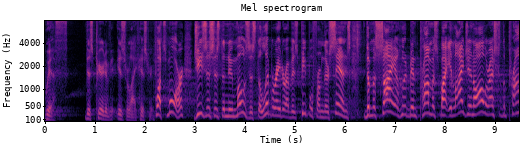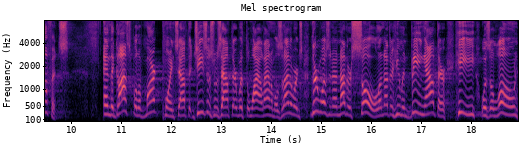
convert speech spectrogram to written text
with this period of Israelite history. What's more, Jesus is the new Moses, the liberator of his people from their sins, the Messiah who had been promised by Elijah and all the rest of the prophets. And the Gospel of Mark points out that Jesus was out there with the wild animals. In other words, there wasn't another soul, another human being out there. He was alone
